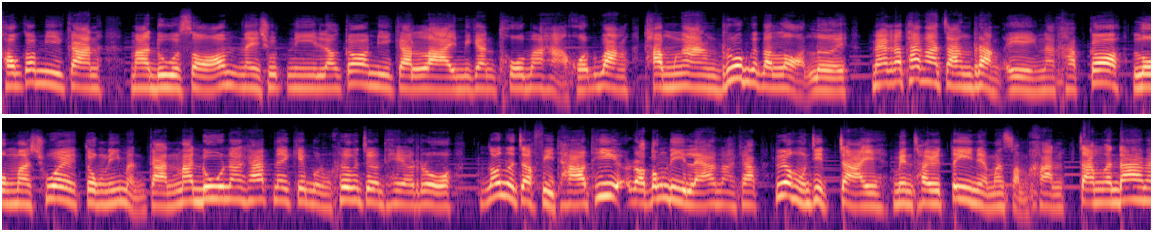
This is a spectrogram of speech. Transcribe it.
เขาก็มีการมาดูซ้อมในชุดนี้ แล้วก็มีการไลน์มีการโทรมาหาโค้ดวังทำงานร่วมกันตลอดเลย แม้กระทั่งอาจารย์หลังเองนะครับก็ลงมาช่วยตรงนี้เหมือนกันมาดูนะครับในเกมบนเครื่องเจอเทโร นอกเหนือจากฝีเท้าที่เราต้องดีแล้วนะครับเรื่องของจิตใจ mentality เนี่ยมันสำคัญจำกันได้ไหม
